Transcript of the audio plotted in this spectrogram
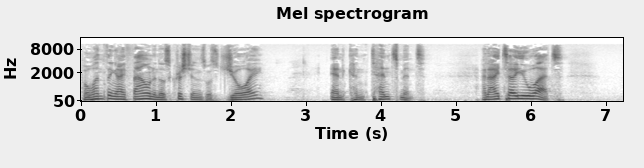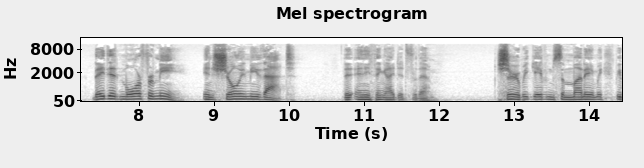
But one thing I found in those Christians was joy and contentment. And I tell you what, they did more for me in showing me that than anything I did for them. Sure, we gave him some money and we, we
